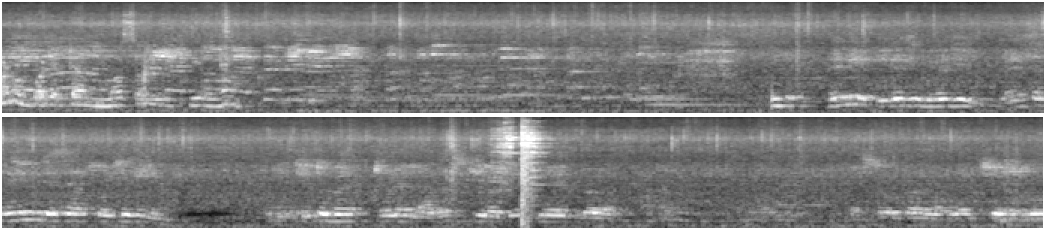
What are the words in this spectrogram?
के नाम મસાલો મસાલો થયો હવે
